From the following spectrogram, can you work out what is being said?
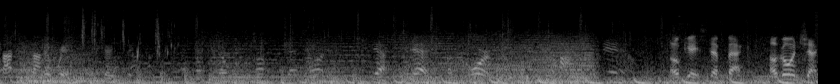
That's not a win. You guys think? Yes, yes, of course. Okay, step back. I'll go and check.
